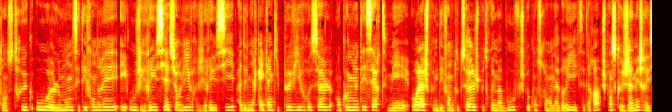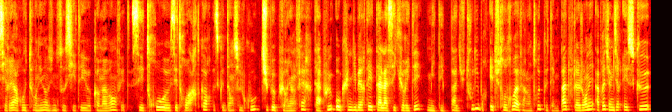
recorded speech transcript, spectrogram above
dans ce truc où euh, le monde s'est effondré et où j'ai réussi à survivre, j'ai réussi à devenir quelqu'un qui peut vivre seul, en communauté certes, mais voilà, je peux me défendre toute seule, je peux trouver ma bouffe, je peux construire mon abri, etc. Je pense que jamais je réussirais à retourner dans une société euh, comme avant, en fait. C'est trop, euh, c'est trop hardcore parce que d'un seul coup, tu peux plus rien faire. T'as plus aucune liberté. T'as la sécurité, mais t'es pas du tout libre. Et tu te retrouves à faire un truc que t'aimes pas toute la journée. Après, tu vas me dire, est-ce que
